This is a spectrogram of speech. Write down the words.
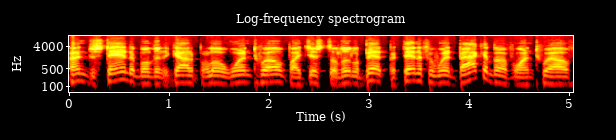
understandable that it got below 112 by just a little bit. But then if it went back above 112,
